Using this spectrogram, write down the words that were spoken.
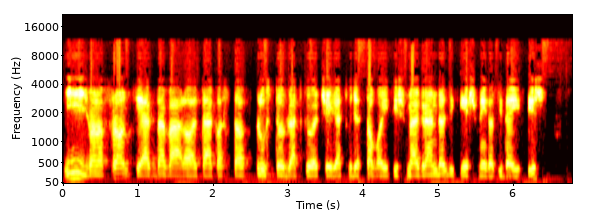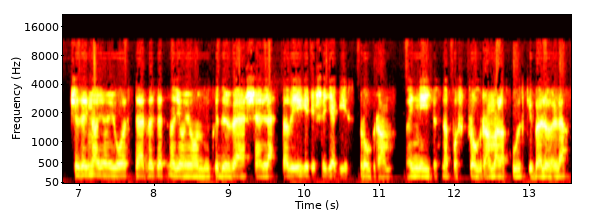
Így van, a franciák bevállalták azt a plusz többletköltséget, hogy a tavait is megrendezik, és még az ideit is, és ez egy nagyon jól szervezett, nagyon jól működő verseny lett a végén, és egy egész program, egy négy-öt napos program alakult ki belőle.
